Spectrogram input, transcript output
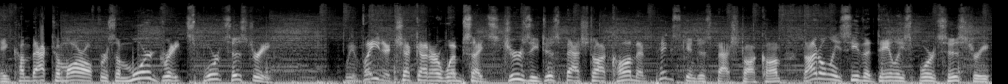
and come back tomorrow for some more great sports history. We invite you to check out our websites, jerseydispatch.com and pigskindispatch.com. Not only see the daily sports history,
